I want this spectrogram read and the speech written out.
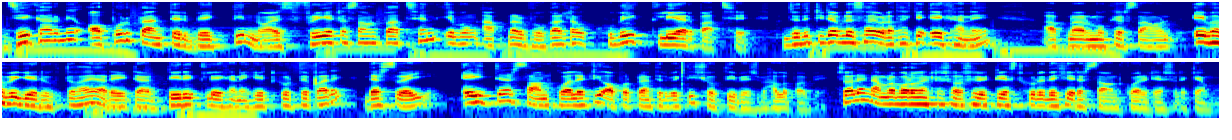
যে কারণে অপর প্রান্তের ব্যক্তি নয়েজ ফ্রি একটা সাউন্ড পাচ্ছেন এবং আপনার ভোকালটাও খুবই ক্লিয়ার পাচ্ছে। যদি টিডাব্লিউএস হয় ওরা থাকে এখানে। আপনার মুখের সাউন্ড এইভাবে গিয়ে ঢুকতে হয় আর এইটা ডিরেক্টলি এখানে হিট করতে পারে। দ্যাটস ওয়াই এইটার সাউন্ড কোয়ালিটি অপর প্রান্তের ব্যক্তি সত্যি বেশ ভালো পাবে। চলেন আমরা বরং একটা সরাসরি টেস্ট করে দেখি এটার সাউন্ড কোয়ালিটি আসলে কেমন।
